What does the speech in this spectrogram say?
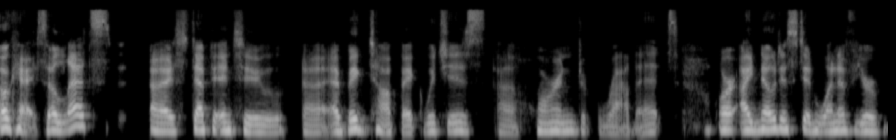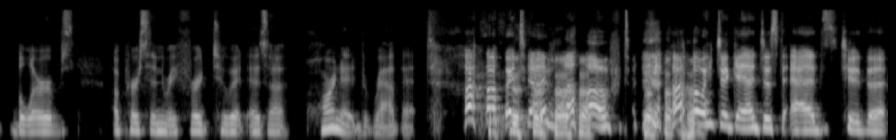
Okay, so let's uh, step into uh, a big topic, which is uh, horned rabbits. Or I noticed in one of your blurbs, a person referred to it as a horned rabbit, which I loved, which again just adds to the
